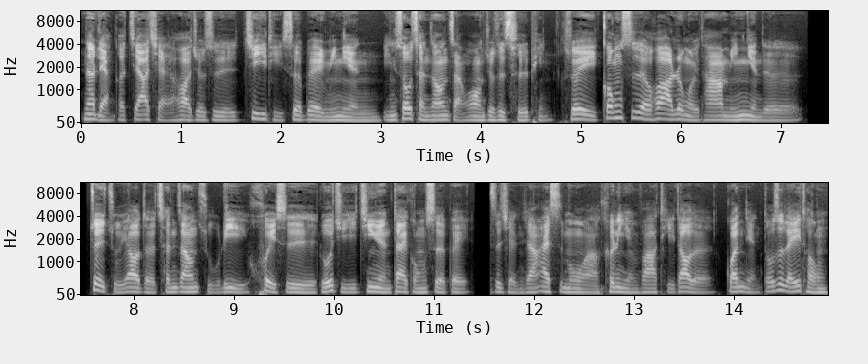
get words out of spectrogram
那两个加起来的话，就是记忆体设备明年营收成长展望就是持平。所以公司的话认为，它明年的。最主要的成长主力会是逻辑晶圆代工设备。之前像艾斯莫啊、科林研发提到的观点都是雷同。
